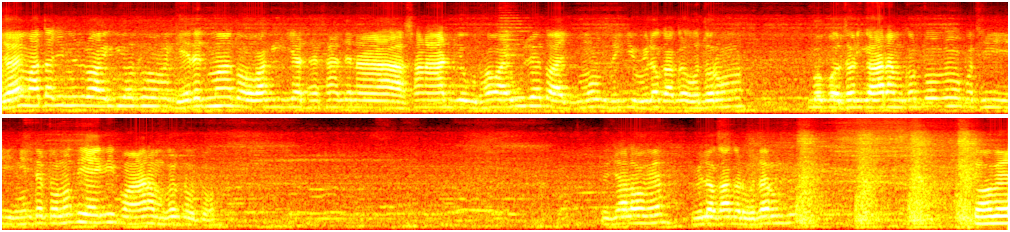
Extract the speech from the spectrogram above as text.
જય માતાજી મિત્રો, આવી ગયો છું ગેરેજમાં. તો વાગી ગયા છે સાંજના સાડા આઠ જેવું થવા આવ્યું છે. તો આજ મોડું થઈ ગયું વિલોક આગળ વધારવામાં. બપોર થોડીક આરામ કરતો હતો, પછી નીંદર તો નહોતી આવી, પણ આરામ કરતો હતો. તો ચાલો હવે વિલોક આગળ વધારું છું. તો હવે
